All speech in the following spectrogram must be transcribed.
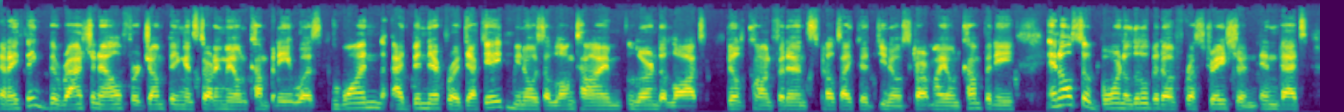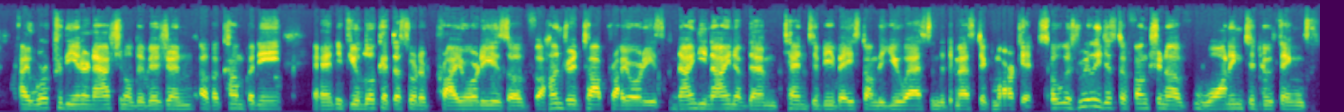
And I think the rationale for jumping and starting my own company was one, I'd been there for a decade, you know, it's a long time, learned a lot, built confidence, felt I could, you know, start my own company, and also born a little bit of frustration in that I work for the international division of a company. And if you look at the sort of priorities of 100 top priorities, 99 of them tend to be based on the US and the domestic market. So it was really just a function of wanting to do things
